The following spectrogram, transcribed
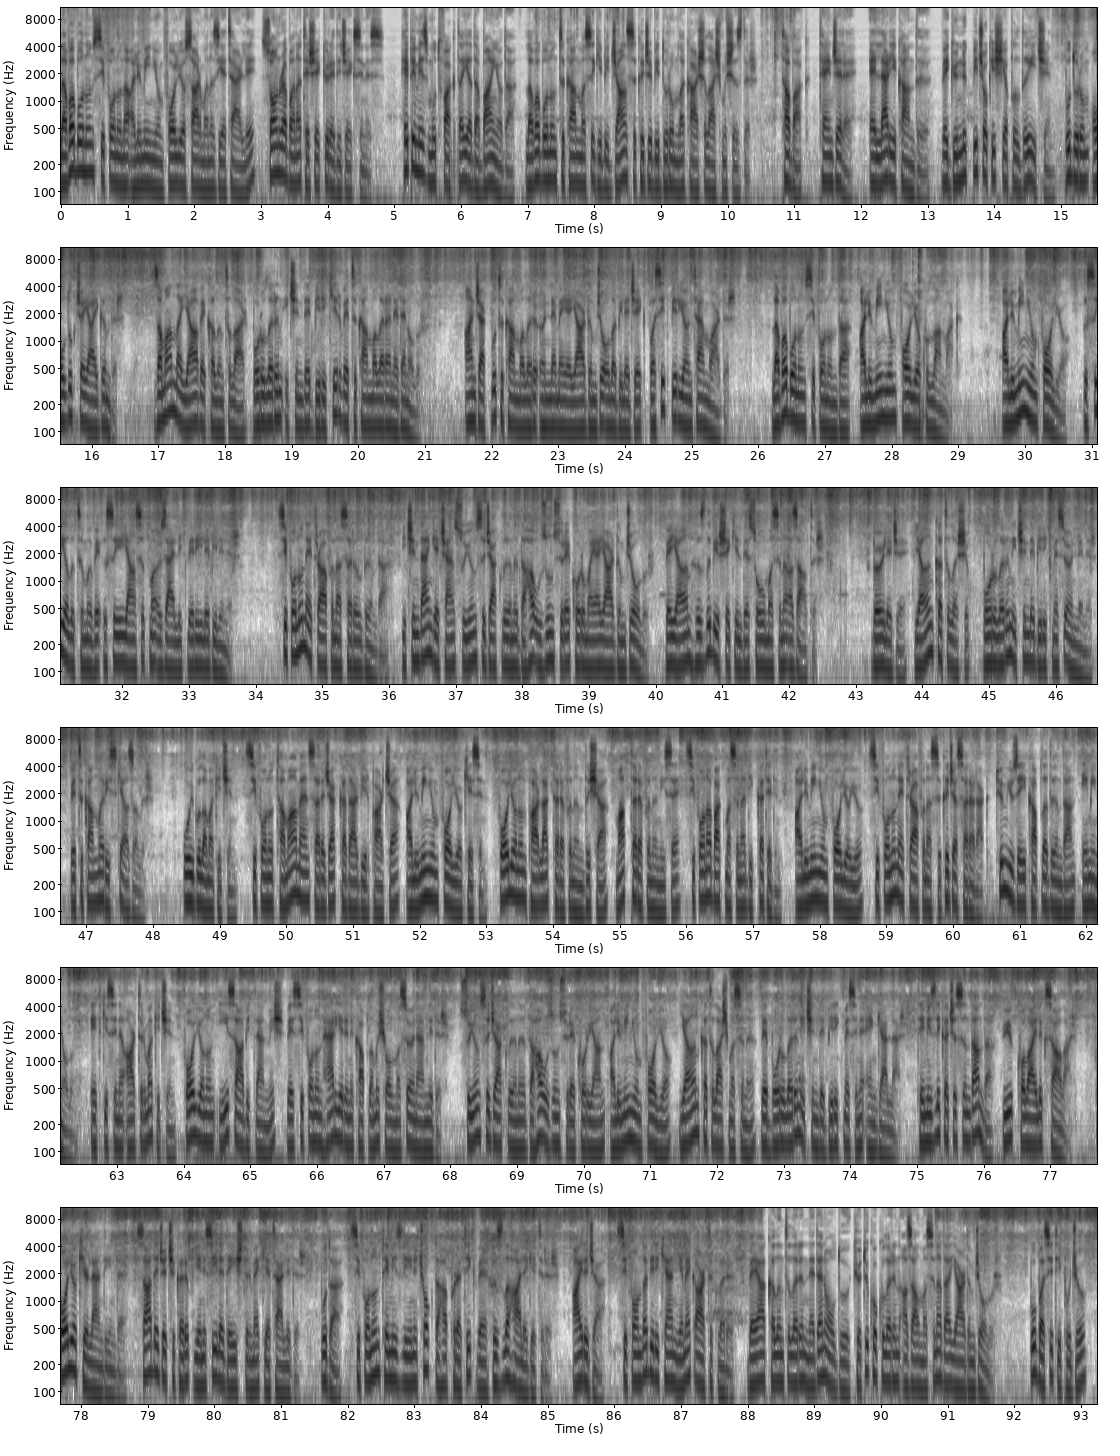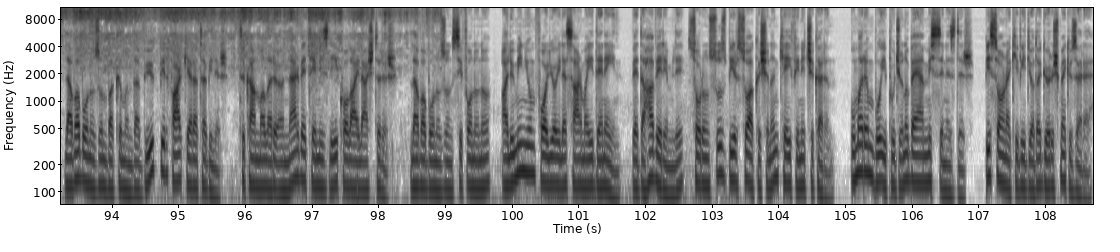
Lavabonun sifonuna alüminyum folyo sarmanız yeterli, sonra bana teşekkür edeceksiniz. Hepimiz mutfakta ya da banyoda, lavabonun tıkanması gibi can sıkıcı bir durumla karşılaşmışızdır. Tabak, tencere, eller yıkandığı ve günlük birçok iş yapıldığı için bu durum oldukça yaygındır. Zamanla yağ ve kalıntılar boruların içinde birikir ve tıkanmalara neden olur. Ancak bu tıkanmaları önlemeye yardımcı olabilecek basit bir yöntem vardır. Lavabonun sifonunda alüminyum folyo kullanmak. Alüminyum folyo, ısı yalıtımı ve ısıyı yansıtma özellikleriyle bilinir. Sifonun etrafına sarıldığında, içinden geçen suyun sıcaklığını daha uzun süre korumaya yardımcı olur ve yağın hızlı bir şekilde soğumasını azaltır. Böylece yağın katılaşıp boruların içinde birikmesi önlenir ve tıkanma riski azalır. Uygulamak için sifonu tamamen saracak kadar bir parça alüminyum folyo kesin. Folyonun parlak tarafının dışa, mat tarafının ise sifona bakmasına dikkat edin. Alüminyum folyoyu sifonun etrafına sıkıca sararak tüm yüzeyi kapladığından emin olun. Etkisini artırmak için folyonun iyi sabitlenmiş ve sifonun her yerini kaplamış olması önemlidir. Suyun sıcaklığını daha uzun süre koruyan alüminyum folyo, yağın katılaşmasını ve boruların içinde birikmesini engeller. Temizlik açısından da büyük kolaylık sağlar. Folyo kirlendiğinde sadece çıkarıp yenisiyle değiştirmek yeterlidir. Bu da sifonun temizliğini çok daha pratik ve hızlı hale getirir. Ayrıca sifonda biriken yemek artıkları veya kalıntıların neden olduğu kötü kokuların azalmasına da yardımcı olur. Bu basit ipucu, lavabonuzun bakımında büyük bir fark yaratabilir. Tıkanmaları önler ve temizliği kolaylaştırır. Lavabonuzun sifonunu alüminyum folyo ile sarmayı deneyin ve daha verimli, sorunsuz bir su akışının keyfini çıkarın. Umarım bu ipucunu beğenmişsinizdir. Bir sonraki videoda görüşmek üzere.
